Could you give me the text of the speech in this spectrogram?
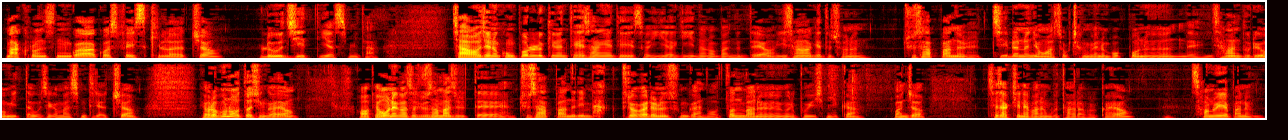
마크론슨과 고스페이스 킬러였죠. 루짓이었습니다. 자, 어제는 공포를 느끼는 대상에 대해서 이야기 나눠봤는데요. 이상하게도 저는 주사바늘 찌르는 영화 속 장면을 못 보는 네, 이상한 두려움이 있다고 제가 말씀드렸죠. 여러분은 어떠신가요? 어, 병원에 가서 주사 맞을 때 주사 바늘이 막 들어가려는 순간 어떤 반응을 보이십니까? 먼저 제작진의 반응부터 알아볼까요? 선우의 반응.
